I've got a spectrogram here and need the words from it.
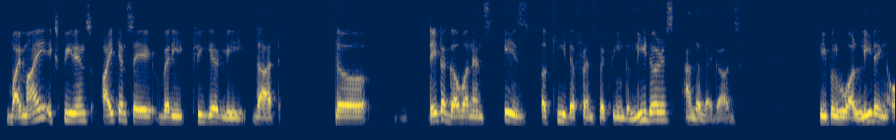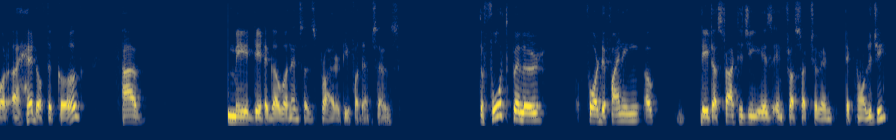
By my experience, I can say very clearly that the data governance is a key difference between the leaders and the laggards. People who are leading or ahead of the curve have made data governance as priority for themselves. The fourth pillar for defining a data strategy is infrastructure and technology.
